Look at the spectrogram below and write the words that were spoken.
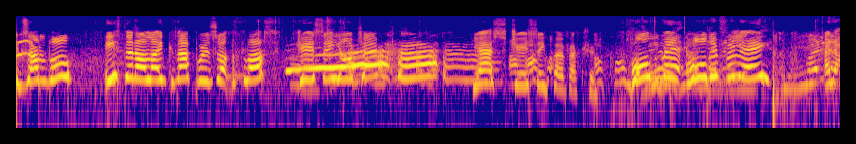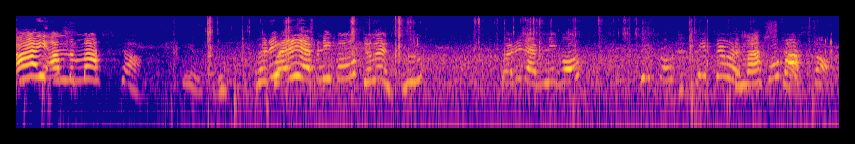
example. Ethan, I like that, but it's not the floss. JC, your turn. Yes, JC, perfection. Hold it, hold it for me, and I am the master. Ready? Where did Ebony go? Dylan, move. Where did Ebony go? Keep, going. keep doing it. master. Go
